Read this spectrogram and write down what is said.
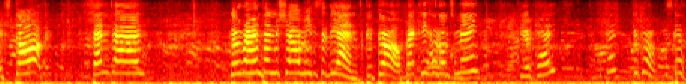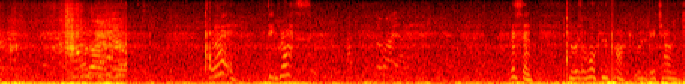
It's dark. Bend down. Go round then, Michelle. Meet us at the end. Good girl. Becky, hold on to me. You okay? Good girl. Let's go. Right. Deep breaths. Listen, if it was a walk in the park, it wouldn't be a challenge.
